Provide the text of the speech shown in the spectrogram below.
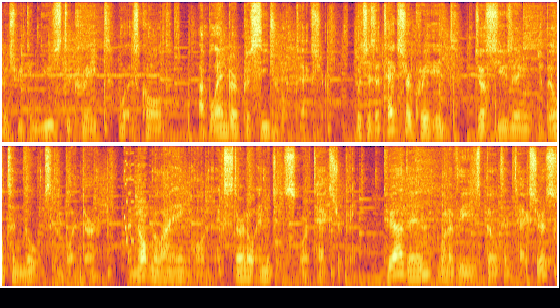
which we can use to create what is called a Blender procedural texture, which is a texture created just using the built-in nodes in Blender, and not relying on external images or texture paint. To add in one of these built-in textures,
